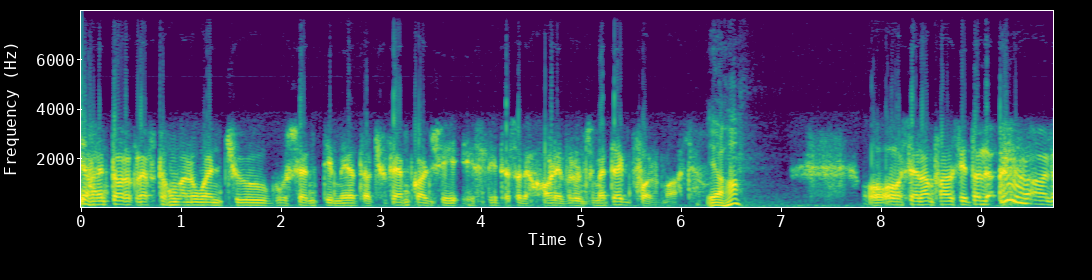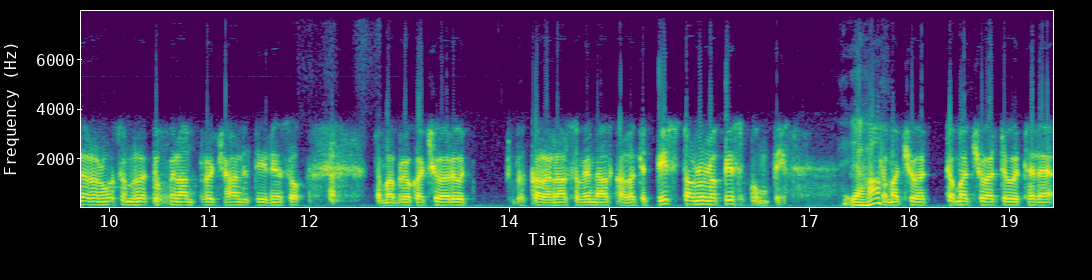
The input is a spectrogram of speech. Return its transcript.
Ja, en torrkräfta hon var nog en 20 centimeter, 25 kanske i, lite sådär halvrund som ett äggformat. Jaha. Och, och sedan fanns det andra något som hörde upp med lantbrukshandetiden så där man brukar köra ut, kallar det alltså vi kallar det piston och pisspumpen. Jaha. De har kört, de har kört ut där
